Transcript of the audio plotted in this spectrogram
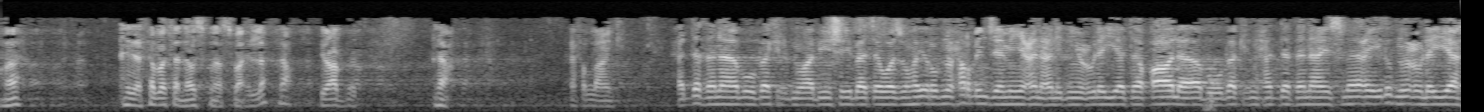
ها؟ إذا ثبت أنه اسم من أسماء الله نعم. يعبد. نعم. عفى الله عنك. حدثنا أبو بكر بن أبي شيبة وزهير بن حرب جميعا عن ابن علية قال أبو بكر حدثنا إسماعيل بن علية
